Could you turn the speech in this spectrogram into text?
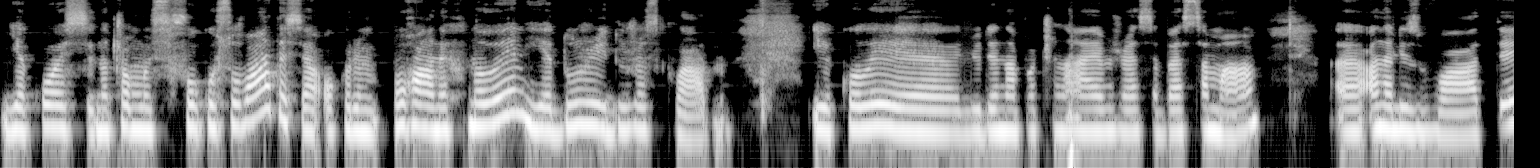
якось на чомусь сфокусуватися, окрім поганих новин, є дуже і дуже складно. І коли людина починає вже себе сама е, аналізувати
